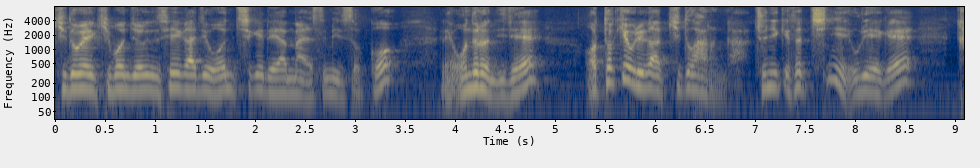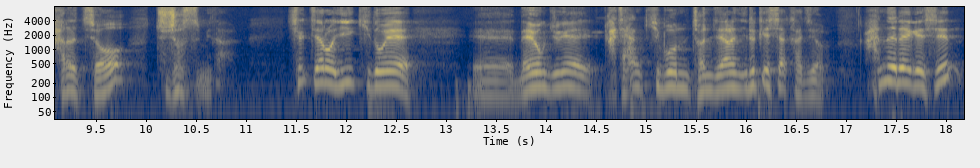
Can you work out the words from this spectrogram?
기도의 기본적인 세 가지 원칙에 대한 말씀이 있었고 네, 오늘은 이제 어떻게 우리가 기도하는가 주님께서 친히 우리에게 가르쳐 주셨습니다. 실제로 이 기도의 내용 중에 가장 기본 전제는 이렇게 시작하죠. 하늘에 계신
